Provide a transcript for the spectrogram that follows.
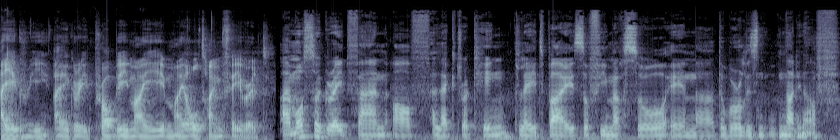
I agree. I agree. Probably my my all-time favorite. I'm also a great fan of Elektra King, played by Sophie Marceau in uh, The World Is Not Enough.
